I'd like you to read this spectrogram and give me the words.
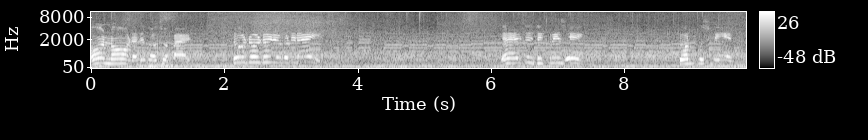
Oh no, that is also bad. Dude, dude, dude, you're gonna die. Your health is decreasing. Don't push me in.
